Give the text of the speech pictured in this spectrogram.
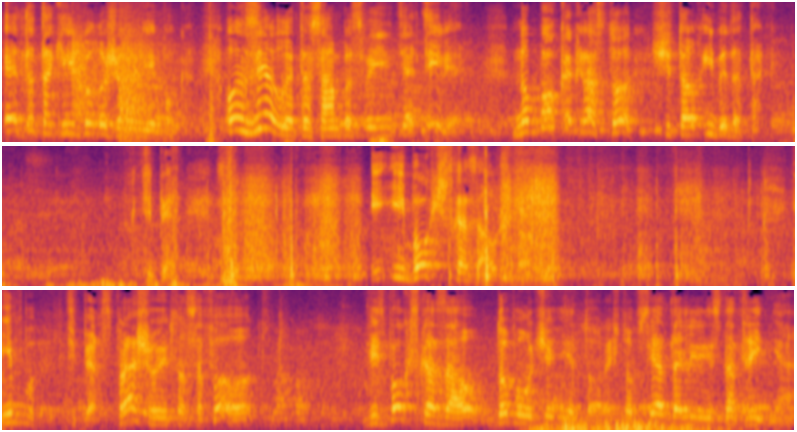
Это такие было желание Бога. Он сделал это сам по своей инициативе, но Бог как раз то считал именно так. Теперь. И, и Бог сказал, что и теперь спрашивает Тософот, ведь Бог сказал до получения Торы, что все отдалились на три дня.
